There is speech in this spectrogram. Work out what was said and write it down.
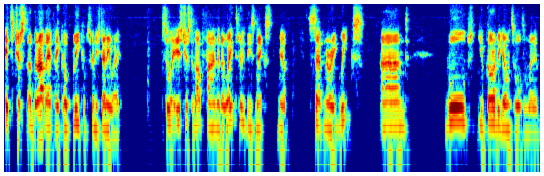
it's just, and they're out there FA Cup. League Cup's finished anyway. So it is just about finding a way through these next, you know, seven or eight weeks. And Wolves, you've got to be going to Wolves and winning.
